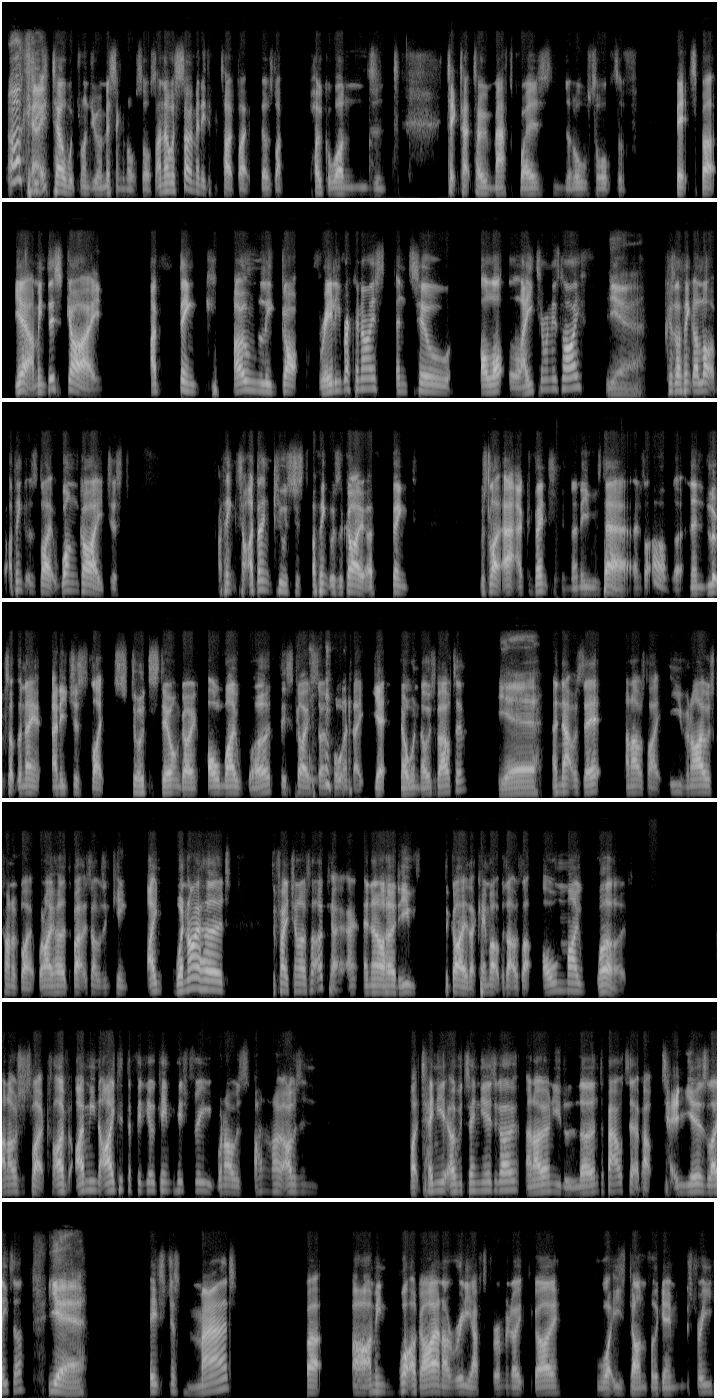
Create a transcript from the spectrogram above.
So you Okay. could tell which ones you were missing and all sorts. And there were so many different types. Like there was like poker ones and tic tac toe math questions and all sorts of bits. But yeah, I mean, this guy, I think, only got really recognized until a lot later in his life. Yeah. Because I think a lot. Of, I think it was like one guy just. I think so. I think he was just. I think it was a guy. I think was like at a convention and he was there and it's like oh look, and then looks up the name and he just like stood still and going oh my word this guy is so important like yet no one knows about him Yeah. and that was it and I was like even I was kind of like when I heard about this I was in King I when I heard the fake channel I was like okay and- and then I heard he was the guy that came up with that I was like oh my word and I was just like I've, I mean I did the video game history when I was I don't know I was in like 10 years over 10 years ago and I only learned about it about 10 years later Yeah. it's just mad. But oh, I mean, what a guy, and I really have to commendate the guy what he's done for the game industry.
